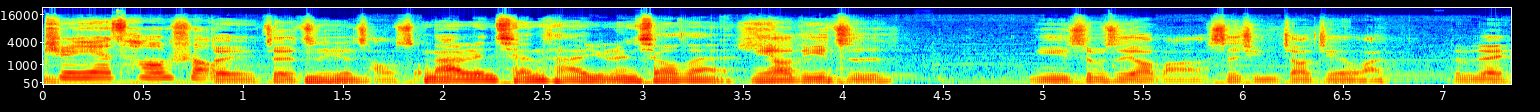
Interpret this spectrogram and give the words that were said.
职业操守，对，这个职业操守，拿人钱财与人消灾，你要离职，你是不是要把事情交接完，对不对？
